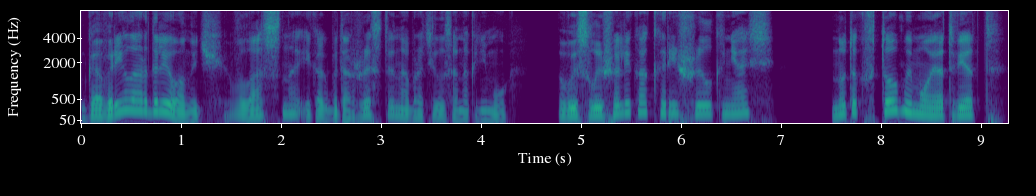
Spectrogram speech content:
Гаврила Ардалионыч», — властно и как бы торжественно обратилась она к нему. «Вы слышали, как решил князь? Ну так в том и мой ответ.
